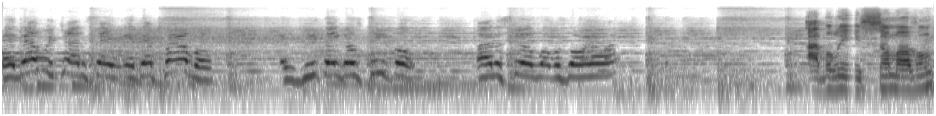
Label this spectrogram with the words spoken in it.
And then we're trying to say in that parable, do you think those people understood what was going on? I believe some of them,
